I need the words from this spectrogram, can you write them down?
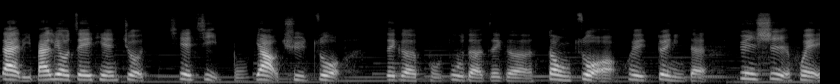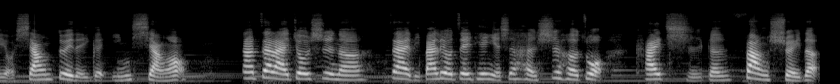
在礼拜六这一天就切记不要去做。这个普渡的这个动作会对你的运势会有相对的一个影响哦。那再来就是呢，在礼拜六这一天也是很适合做开池跟放水的，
